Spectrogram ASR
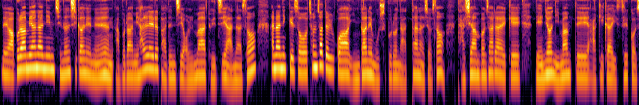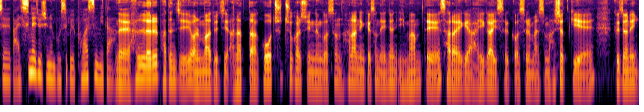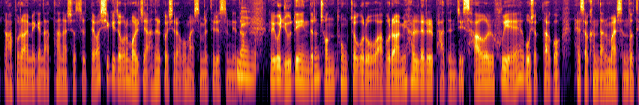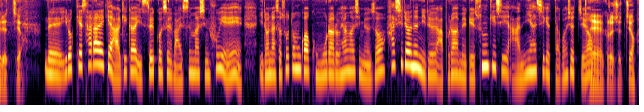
네, 아브라함이 하나님 지난 시간에는 아브라함이 할례를 받은 지 얼마 되지 않아서 하나님께서 천사들과 인간의 모습으로 나타나셔서 다시 한번 사라에게 내년 이맘때에 아기가 있을 것을 말씀해 주시는 모습을 보았습니다. 네, 할례를 받은 지 얼마 되지 않았다고 추측할 수 있는 것은 하나님께서 내년 이맘때에 사라에게 아이가 있을 것을 말씀하셨기에 그 전에 아브라함에게 나타나셨을 때와 시기적으로 멀지 않을 것이라고 말씀을 드 렸습니다. 네. 그리고 유대인들은 전통적으로 아브라함이 할례를 받은 지 사흘 후에 오셨다고 해석한다는 말씀도 드렸지요. 네, 이렇게 사라에게 아기가 있을 것을 말씀하신 후에 일어나서 소돔과 고모라로 향하시면서 하시려는 일을 아브라함에게 숨기지 아니하시겠다고 하셨지요. 네, 그러셨죠.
